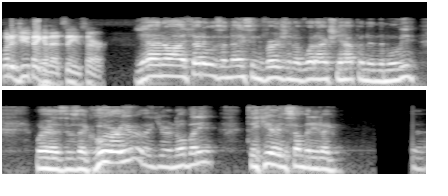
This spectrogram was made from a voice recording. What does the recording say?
what did you think of that scene sir Yeah, no, I thought it was a nice inversion of what actually happened in the movie. Whereas it was like, who are you? Like you're nobody. To hear is somebody like uh,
